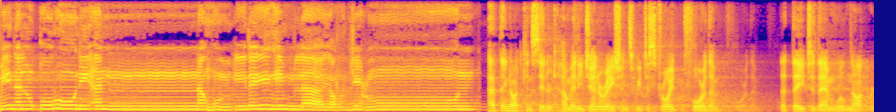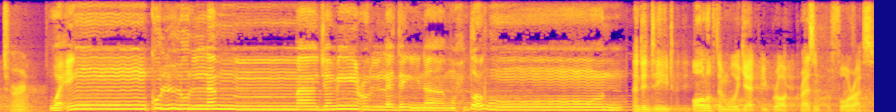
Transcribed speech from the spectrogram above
من القرون أنهم إليهم لا يرجعون Have they not considered how many generations we destroyed before them, that they to them will not return? وإن كل لما جميع لدينا محضرون And indeed, all of them will yet be brought present before us.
